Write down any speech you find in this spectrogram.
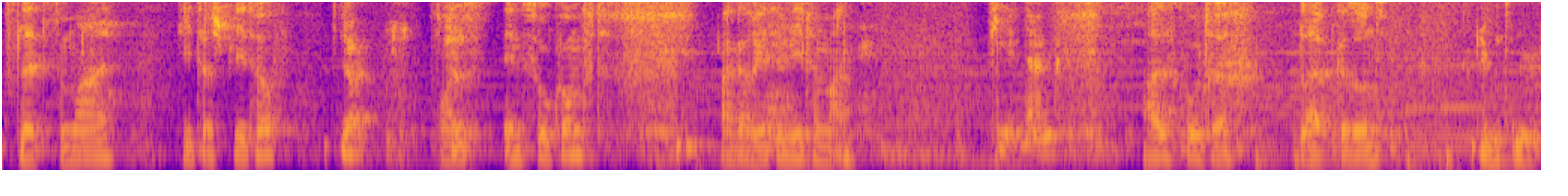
Das letzte Mal Dieter Spliethoff. Ja. Und Tschüss. In Zukunft Margarete Wietelmann. Vielen Dank. Alles Gute. Bleibt gesund. Gib Mühe.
